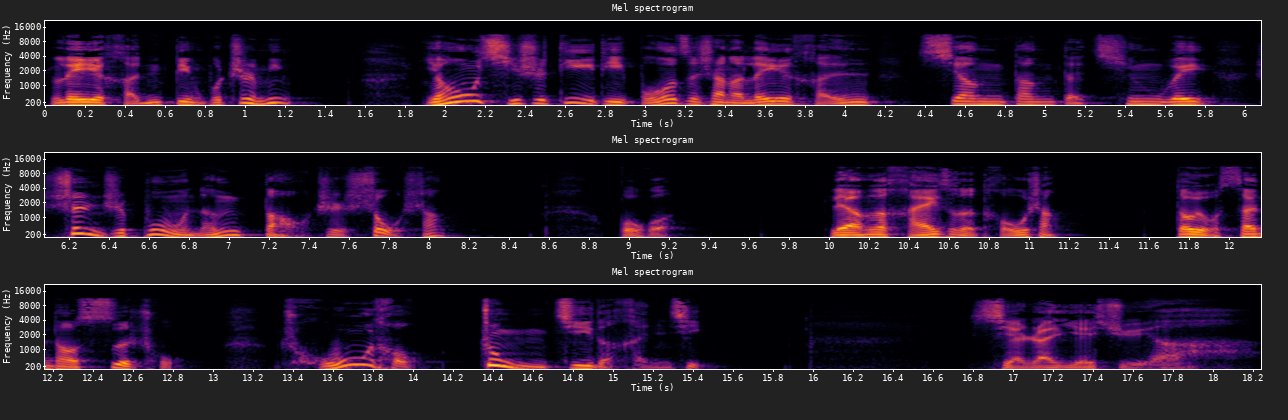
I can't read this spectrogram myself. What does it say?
勒痕并不致命。尤其是弟弟脖子上的勒痕相当的轻微，甚至不能导致受伤。不过，两个孩子的头上都有三到四处锄头重击的痕迹。显然，也许啊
